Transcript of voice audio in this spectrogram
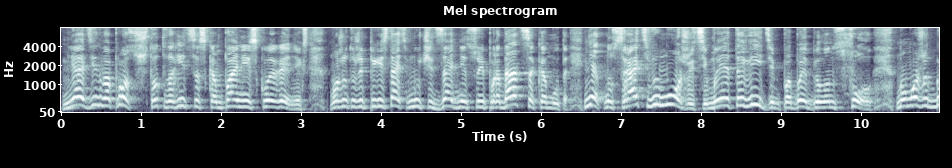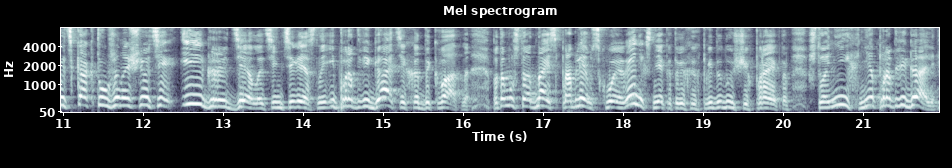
У меня один вопрос. Что творится с компанией Square Enix? Может уже перестать мучить задницу и продаться кому-то? Нет, ну срать вы можете, мы это видим по Babylon's Fall. Но может быть как-то уже начнете игры делать интересные и продвигать их адекватно. Потому что одна из проблем Square Enix, некоторых их предыдущих проектов, что они их не продвигали.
